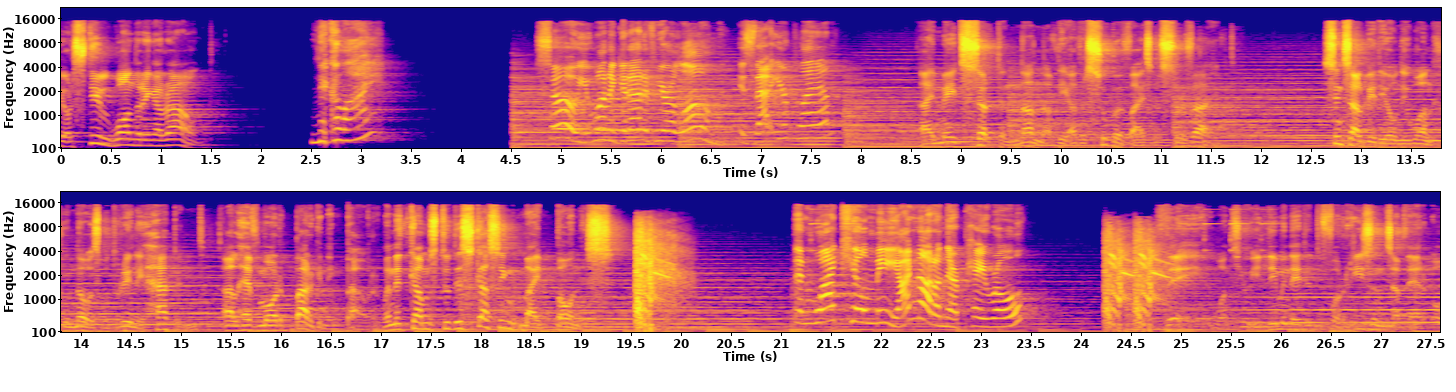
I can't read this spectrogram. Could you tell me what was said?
You're still wandering around. Nicholai? So, you want to get out of here alone? Is that your plan? I made certain none of the other supervisors survived. Since I'll be the only one who knows what really happened, I'll have more bargaining power when it comes to discussing my bonus. Then why kill me? I'm not on their payroll. They want you eliminated for reasons of their own.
